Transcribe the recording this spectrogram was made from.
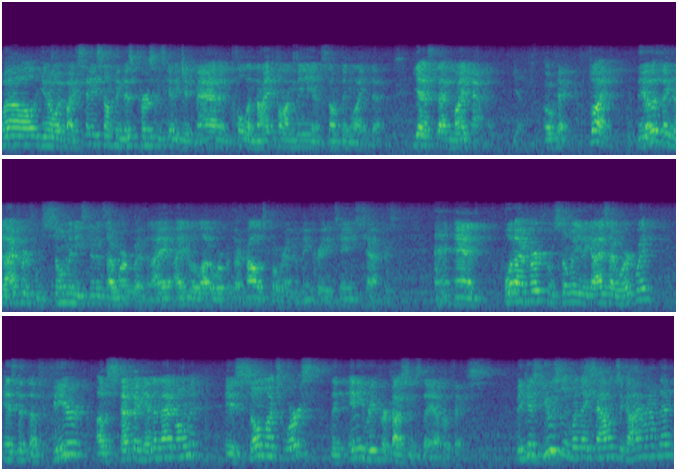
Well, you know, if I say something, this person's going to get mad and pull a knife on me and something like that. Yes, that might happen. Yes. Okay. But the other thing that I've heard from so many students I work with, and I, I do a lot of work with our college program, the Men Creating Change chapters, and what I've heard from so many of the guys I work with is that the fear of stepping in in that moment is so much worse than any repercussions they ever face. Because usually when they challenge a guy around that,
